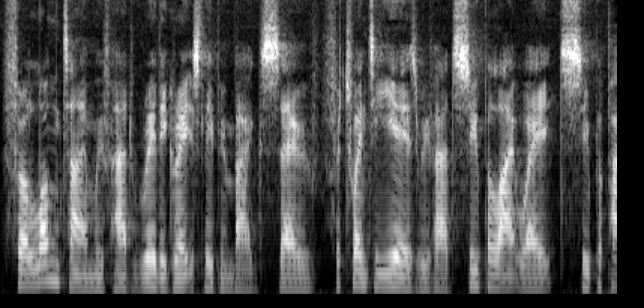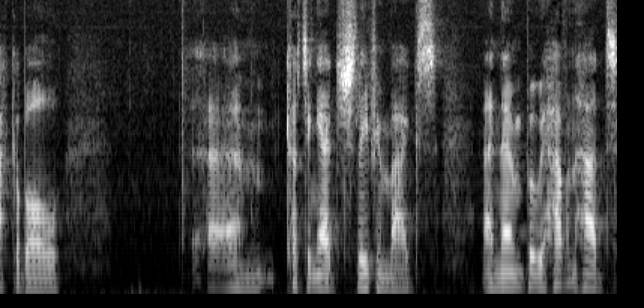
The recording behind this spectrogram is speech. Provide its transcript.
for a long time we've had really great sleeping bags. So for 20 years we've had super lightweight, super packable, um, cutting edge sleeping bags, and then but we haven't had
